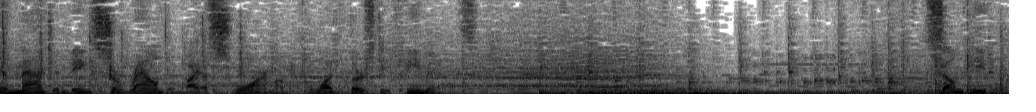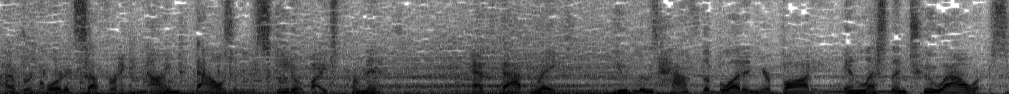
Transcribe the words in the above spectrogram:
Imagine being surrounded by a swarm of bloodthirsty females. Some people have recorded suffering 9,000 mosquito bites per minute. At that rate, you'd lose half the blood in your body in less than two hours.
